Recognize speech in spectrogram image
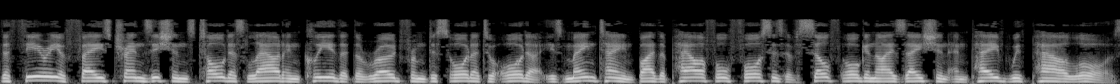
The theory of phase transitions told us loud and clear that the road from disorder to order is maintained by the powerful forces of self-organization and paved with power laws.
